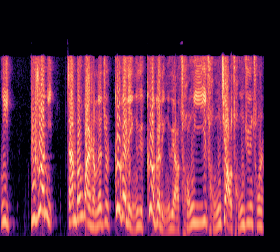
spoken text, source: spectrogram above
你比如说你，咱甭管什么的，就是各个领域，各个领域啊，从医、从教、从军、从。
